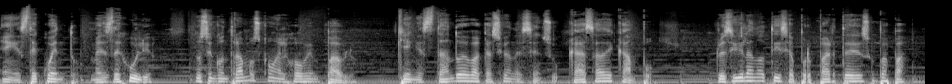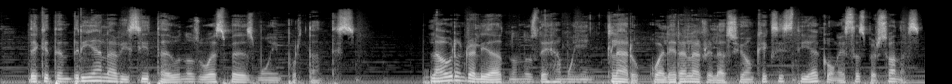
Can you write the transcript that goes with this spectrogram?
En este cuento, mes de julio, nos encontramos con el joven Pablo, quien estando de vacaciones en su casa de campo, recibe la noticia por parte de su papá de que tendría la visita de unos huéspedes muy importantes. La obra en realidad no nos deja muy en claro cuál era la relación que existía con estas personas.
